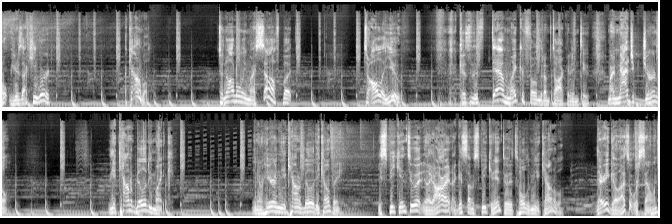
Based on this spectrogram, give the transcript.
oh, here's that key word, accountable to not only myself, but to all of you. Because of this damn microphone that I'm talking into, my magic journal, the accountability mic. You know, here in the accountability company, you speak into it, you're like, all right, I guess I'm speaking into it. It's holding me accountable. There you go. That's what we're selling.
